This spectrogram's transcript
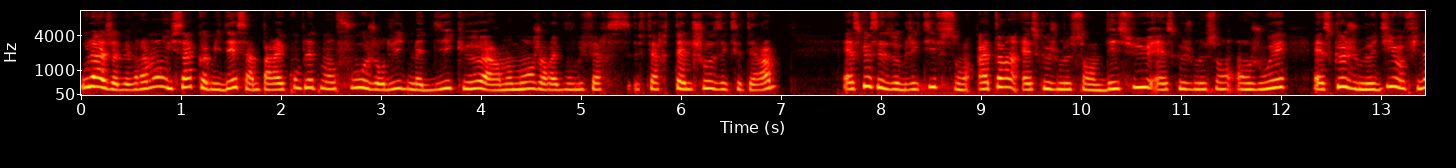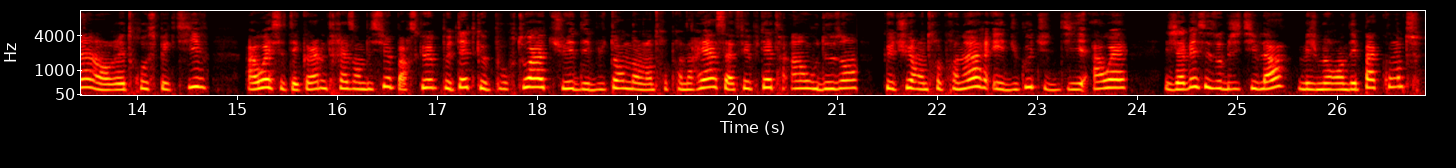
oula, j'avais vraiment eu ça comme idée, ça me paraît complètement fou aujourd'hui de m'être dit que à un moment j'aurais voulu faire, faire telle chose, etc. Est-ce que ces objectifs sont atteints? Est-ce que je me sens déçue? Est-ce que je me sens enjouée? Est-ce que je me dis au final en rétrospective ah ouais, c'était quand même très ambitieux parce que peut-être que pour toi, tu es débutante dans l'entrepreneuriat, ça fait peut-être un ou deux ans que tu es entrepreneur et du coup tu te dis ah ouais, j'avais ces objectifs-là, mais je me rendais pas compte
